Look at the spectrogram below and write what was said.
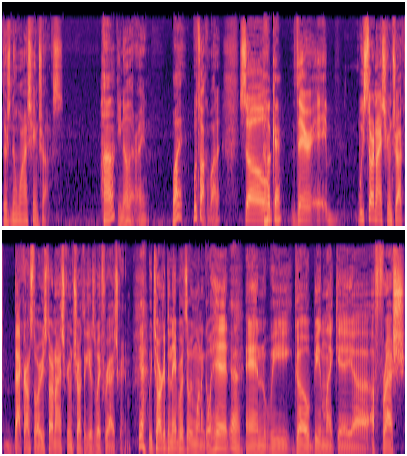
There's no more ice cream trucks. Huh? You know that, right? What? We'll talk about it. So Okay. there, eh, we start an ice cream truck. Background story: we start an ice cream truck that gives away free ice cream. Yeah. We target the neighborhoods that we want to go hit. Yeah. And we go being like a uh, a fresh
